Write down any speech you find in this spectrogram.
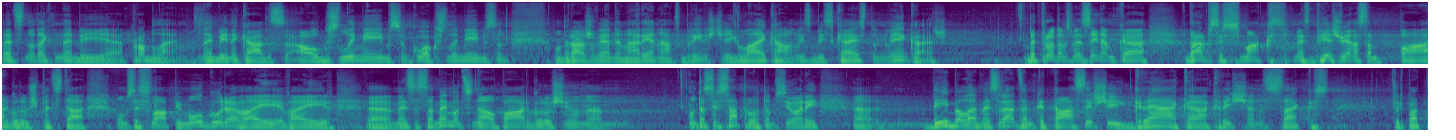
lietas, noteikti nebija problēma. Nebija nekādas augu slimības un koku slimības, un, un raža vienmēr ienāca brīnišķīgi laikā, un viss bija skaisti un vienkārši. Bet, protams, mēs zinām, ka darbs ir smags. Mēs bieži vien esam pārguruši pēc tā. Mums ir slapja mugura, vai, vai ir, eh, mēs esam emocionāli pārguruši. Un, eh, un tas ir saprotams, jo arī eh, Bībelē mēs redzam, ka tās ir šī grēkā krišanas sekas. Turpat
